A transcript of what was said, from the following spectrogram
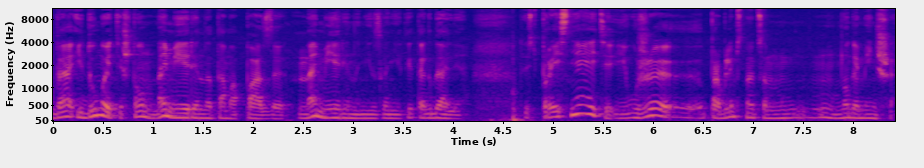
Да, и думаете, что он намеренно там опаздывает, намеренно не звонит и так далее. То есть проясняете, и уже э, проблем становится много меньше.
